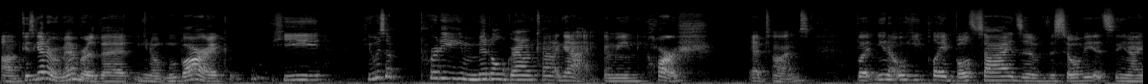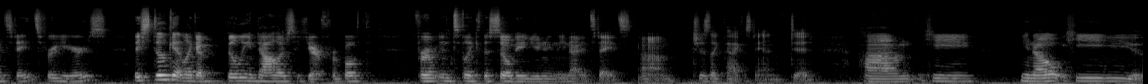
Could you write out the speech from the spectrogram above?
because you got to remember that you know Mubarak, he he was a pretty middle ground kind of guy. I mean, harsh at times, but you know he played both sides of the Soviets and the United States for years. They still get like a billion dollars a year for both, for into like the Soviet Union and the United States, um, just like Pakistan did. Um, he, you know, he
